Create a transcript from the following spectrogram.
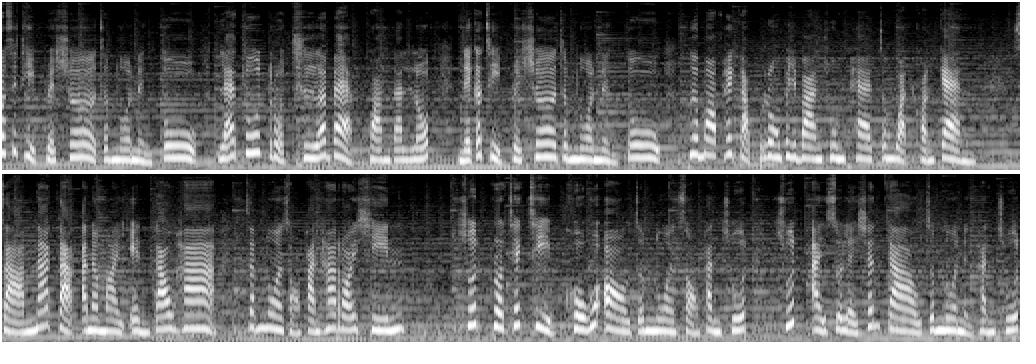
Positive Pressure จำนวน 1 ตู้ และตู้ตรวจเชื้อแบบความดันลบ Negative Pressure จำนวน 1 ตู้ เพื่อมอบให้กับโรงพยาบาลชุมแพจังหวัดขอนแก่น 3. หน้ากากอนามัย N95 จำนวน 2,500 ชิ้น ชุด Protective Coverall จำนวน 2,000 ชุด ชุด Isolation Gown จำนวน 1,000 ชุด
